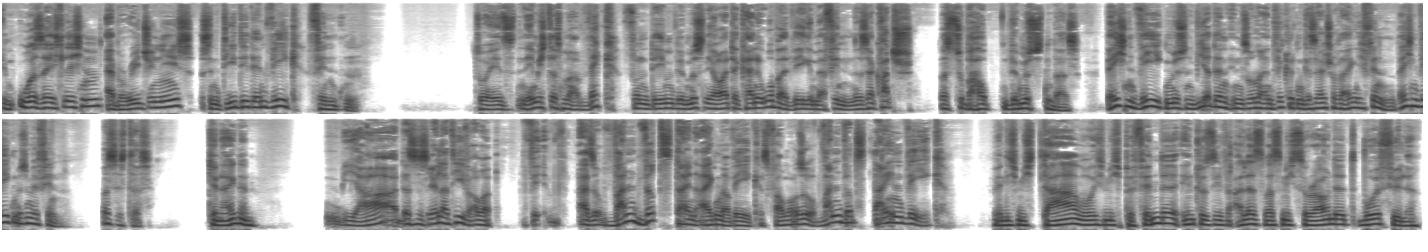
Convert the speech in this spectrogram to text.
im ursächlichen Aborigines sind die, die den Weg finden. So, jetzt nehme ich das mal weg von dem, wir müssen ja heute keine Urwaldwege mehr finden. Das ist ja Quatsch, das zu behaupten, wir müssten das. Welchen Weg müssen wir denn in so einer entwickelten Gesellschaft eigentlich finden? Welchen Weg müssen wir finden? Was ist das? Den eigenen. Ja, das ist relativ, aber also wann wird's dein eigener Weg? Das fragen wir mal so. Wann wird's dein Weg? Wenn ich mich da, wo ich mich befinde, inklusive alles, was mich surroundet, wohlfühle.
